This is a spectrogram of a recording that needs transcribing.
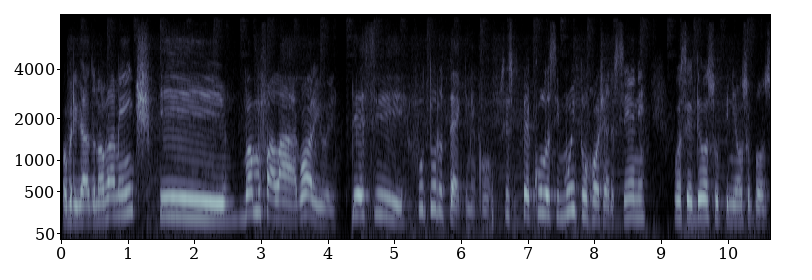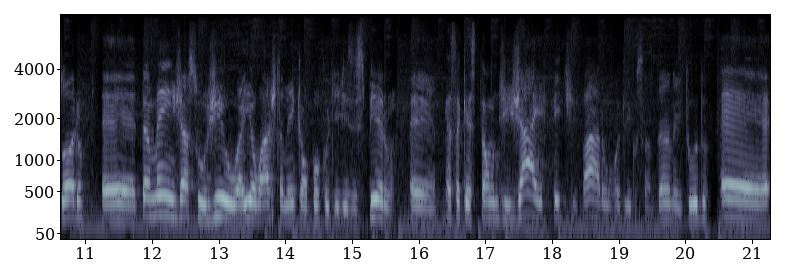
Obrigado novamente. E vamos falar agora, Yuri, desse futuro técnico. Se especula-se muito o Rogério Ceni você deu a sua opinião sobre o Osório. É, também já surgiu, aí eu acho também que é um pouco de desespero, é, essa questão de já efetivar o Rodrigo Santana e tudo. É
